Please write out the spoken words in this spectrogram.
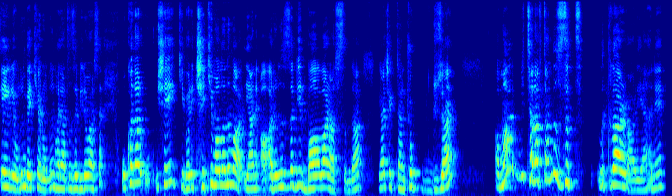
Evli olun, bekar olun, hayatınızda biri varsa o kadar şey ki böyle çekim alanı var. Yani aranızda bir bağ var aslında. Gerçekten çok güzel. Ama bir taraftan da zıtlıklar var yani.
